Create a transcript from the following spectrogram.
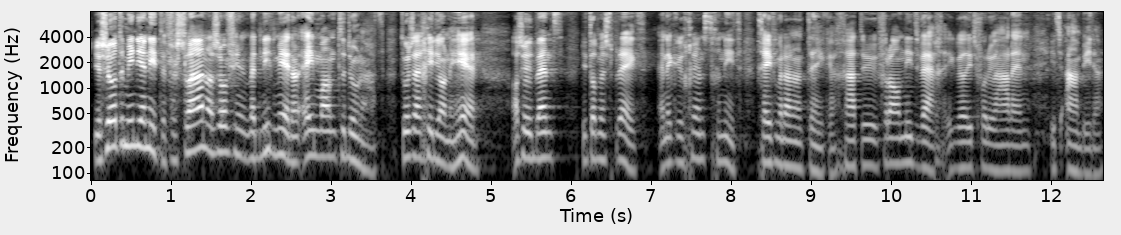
Je zult de Midianieten verslaan alsof je met niet meer dan één man te doen had. Toen zei Gideon, Heer, als u het bent die tot me spreekt en ik uw gunst geniet, geef me dan een teken. Gaat u vooral niet weg, ik wil iets voor u halen en iets aanbieden.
